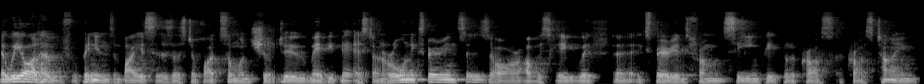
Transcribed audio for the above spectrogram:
Now we all have opinions and biases as to what someone should do, maybe based on our own experiences, or obviously with uh, experience from seeing people across across time.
